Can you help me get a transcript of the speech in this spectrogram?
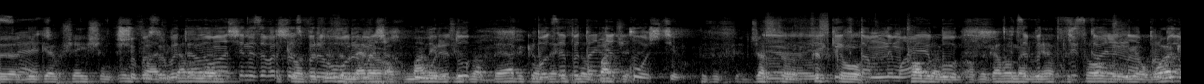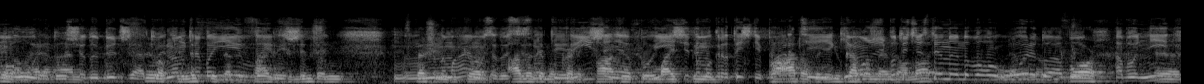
the negotiations inside the government because this is a matter of money which is not there because there is no budget. This is just a fiscal problem of the government we have to solve and we are working on it. I'm still optimistic that we find a solution, especially because other democratic parties who might be part of the які можуть бути частиною нового уряду або, або ні, uh,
